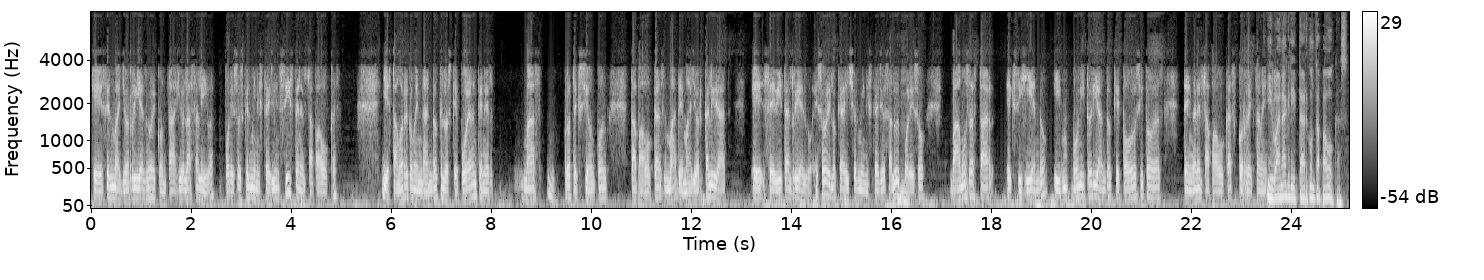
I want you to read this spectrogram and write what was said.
que es el mayor riesgo de contagio la saliva, por eso es que el ministerio insiste en el tapabocas y estamos recomendando que los que puedan tener más protección con tapabocas de mayor calidad, eh, se evita el riesgo. Eso es lo que ha dicho el Ministerio de Salud. Por eso vamos a estar exigiendo y monitoreando que todos y todas tengan el tapabocas correctamente. ¿Y van a gritar con tapabocas?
